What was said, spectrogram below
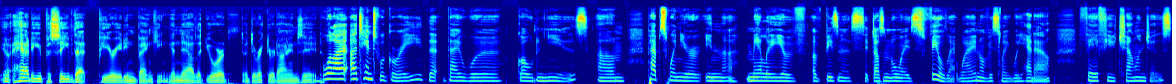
You know, how do you perceive that period in banking and now that you're a, a director at ANZ? Well, I, I, tend to agree that they were golden years. Um, perhaps when you're in the melee of, of business, it doesn't always feel that way. And obviously, we had our fair few challenges.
